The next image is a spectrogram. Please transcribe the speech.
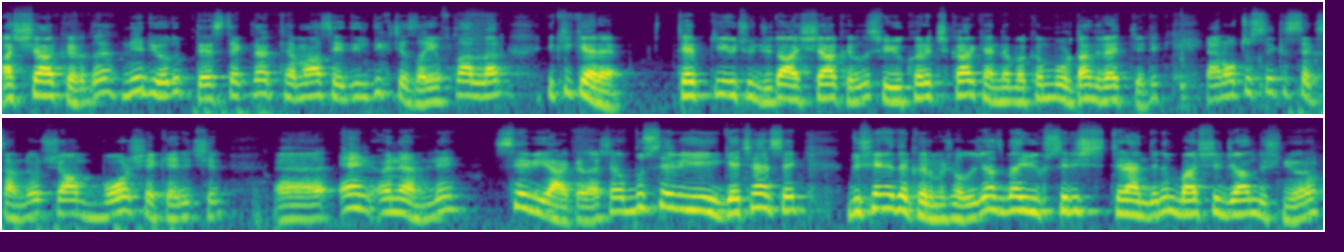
aşağı kırdı. Ne diyorduk? Destekler temas edildikçe zayıflarlar. İki kere Tepki üçüncü de aşağı kırılış ve yukarı çıkarken de bakın buradan red yedik. Yani 38.84 şu an bor şeker için e, en önemli seviye arkadaşlar. Bu seviyeyi geçersek düşeni de kırmış olacağız. Ben yükseliş trendinin başlayacağını düşünüyorum.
